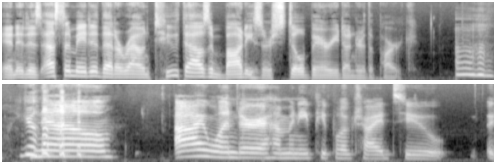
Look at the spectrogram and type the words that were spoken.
And it is estimated that around 2,000 bodies are still buried under the park. oh god. now, I wonder how many people have tried to uh,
